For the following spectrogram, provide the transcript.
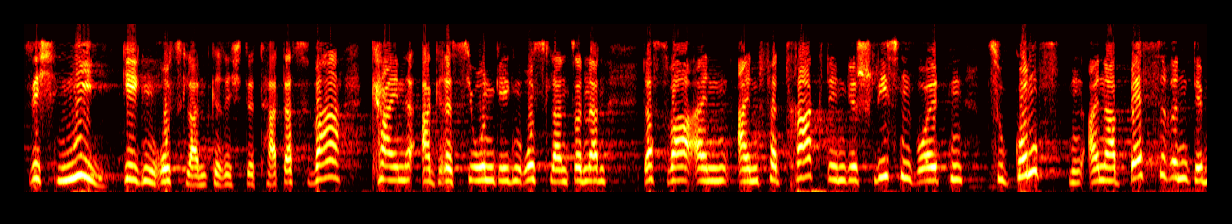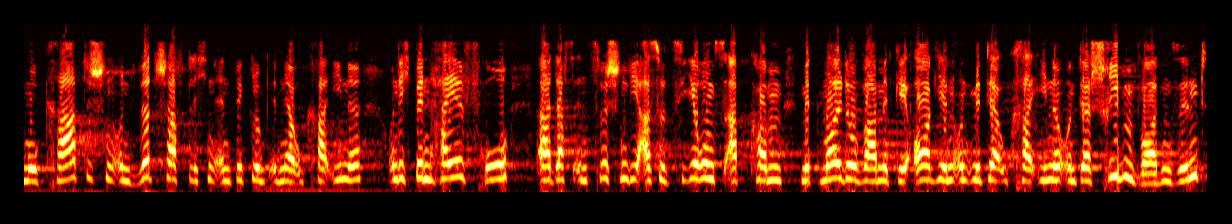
sich nie gegen Russland gerichtet hat. Das war keine Aggression gegen Russland, sondern das war ein, ein Vertrag, den wir schließen wollten zugunsten einer besseren demokratischen und wirtschaftlichen Entwicklung in der Ukraine. Und ich bin heilfroh, äh, dass inzwischen die Assoziierungsabkommen mit Moldova, mit Georgien und mit der Ukraine unterschrieben worden sind.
